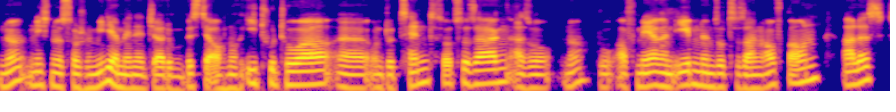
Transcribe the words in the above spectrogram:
ne, nicht nur Social Media Manager, du bist ja auch noch E-Tutor äh, und Dozent sozusagen. Also ne, du auf mehreren Ebenen sozusagen aufbauen, alles.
